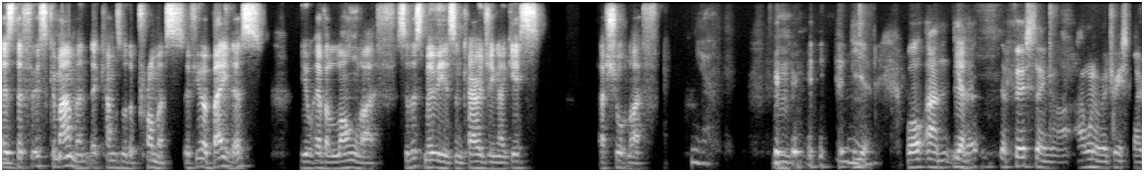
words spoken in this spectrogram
is the first commandment that comes with a promise. If you obey this, you'll have a long life. So this movie is encouraging, I guess, a short life. yeah Mm. yeah. Well, um, yeah, Yeah. the, the first thing I I want to address by,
